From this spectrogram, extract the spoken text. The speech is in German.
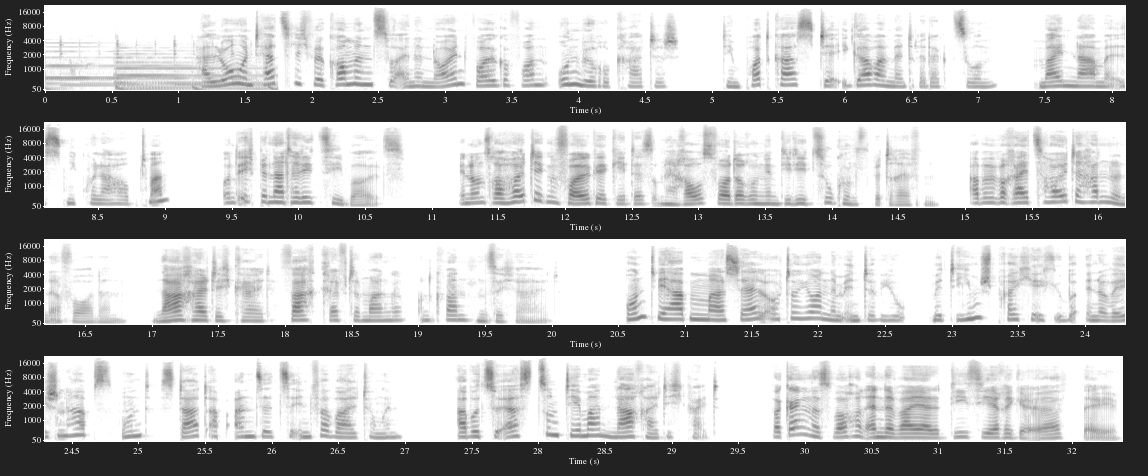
Hallo und herzlich willkommen zu einer neuen Folge von Unbürokratisch, dem Podcast der eGovernment-Redaktion. Mein Name ist Nicola Hauptmann. Und ich bin Nathalie Ziebols. In unserer heutigen Folge geht es um Herausforderungen, die die Zukunft betreffen, aber bereits heute Handeln erfordern. Nachhaltigkeit, Fachkräftemangel und Quantensicherheit. Und wir haben Marcel Ottoyon im Interview. Mit ihm spreche ich über Innovation Hubs und Start-up-Ansätze in Verwaltungen. Aber zuerst zum Thema Nachhaltigkeit. Vergangenes Wochenende war ja der diesjährige Earth Day.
